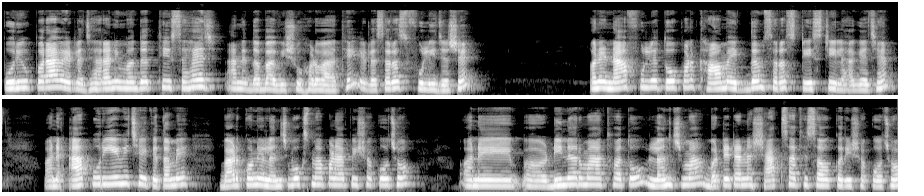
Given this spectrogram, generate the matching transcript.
પૂરી ઉપર આવે એટલે ઝારાની મદદથી સહેજ આને દબાવીશું હળવા હાથે, એટલે સરસ ફૂલી જશે. અને ના ફૂલે તો પણ ખાવામાં એકદમ સરસ ટેસ્ટી લાગે છે. અને આ પૂરી એવી છે કે તમે બાળકોને લંચ બોક્સમાં પણ આપી શકો છો. અને ડિનરમાં અથવા તો લંચમાં બટેટાના શાક સાથે સર્વ કરી શકો છો.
